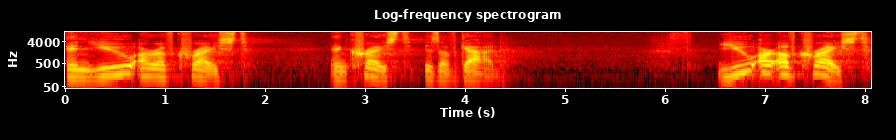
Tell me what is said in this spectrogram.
And you are of Christ, and Christ is of God. You are of Christ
